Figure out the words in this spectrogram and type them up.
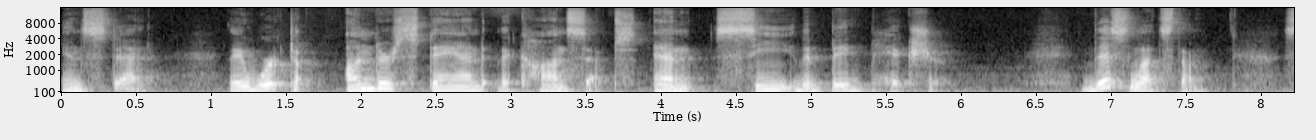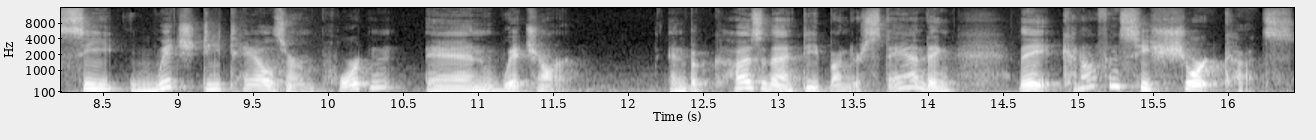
Instead, they work to understand the concepts and see the big picture. This lets them see which details are important and which aren't. And because of that deep understanding, they can often see shortcuts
